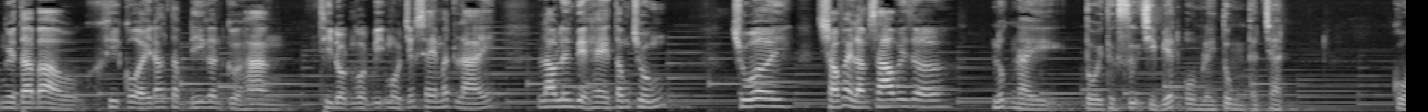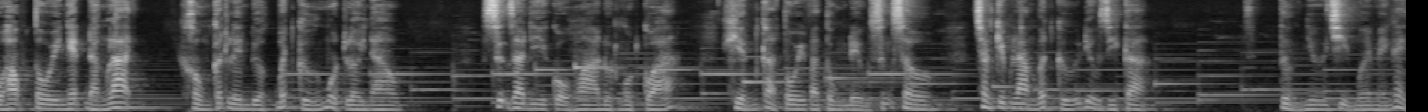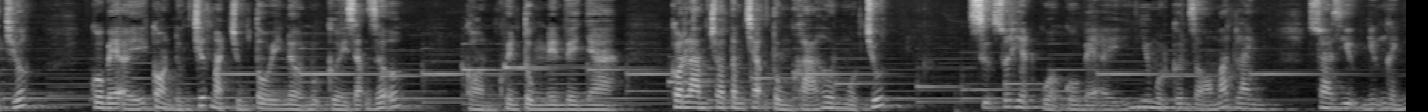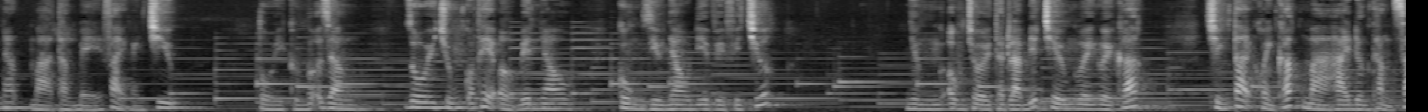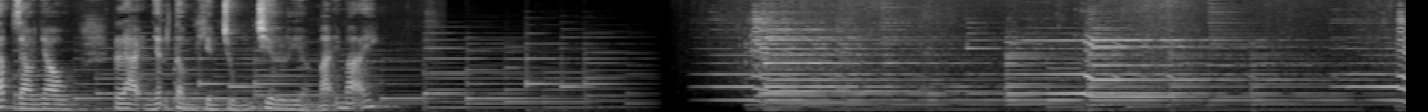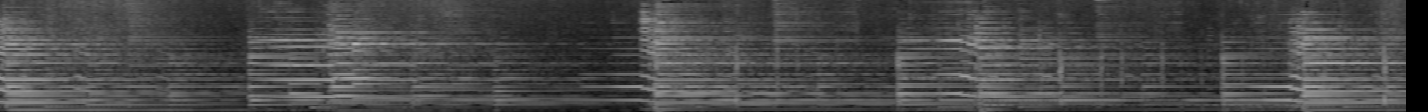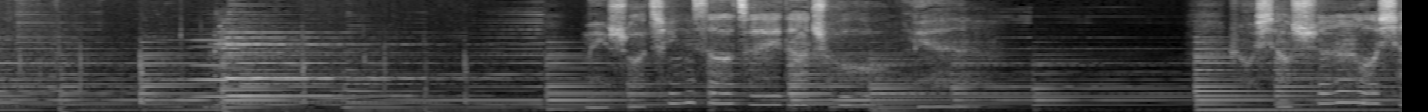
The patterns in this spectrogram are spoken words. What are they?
Người ta bảo khi cô ấy đang tập đi gần cửa hàng thì đột ngột bị một chiếc xe mất lái, lao lên vỉa hè tông trúng chú ơi, cháu phải làm sao bây giờ? Lúc này, tôi thực sự chỉ biết ôm lấy tùng thật chặt. Cổ họng tôi nghẹn đắng lại, không cất lên được bất cứ một lời nào. Sự ra đi của hoa đột ngột quá, khiến cả tôi và tùng đều sững sờ, chẳng kịp làm bất cứ điều gì cả. Tưởng như chỉ mới mấy ngày trước, cô bé ấy còn đứng trước mặt chúng tôi nở nụ cười rạng rỡ còn khuyên Tùng nên về nhà, còn làm cho tâm trạng Tùng khá hơn một chút. Sự xuất hiện của cô bé ấy như một cơn gió mát lành, xoa dịu những gánh nặng mà thằng bé phải gánh chịu. Tôi cứ ngỡ rằng rồi chúng có thể ở bên nhau, cùng dìu nhau đi về phía trước. Nhưng ông trời thật là biết trêu người người khác. Chính tại khoảnh khắc mà hai đường thẳng sắp giao nhau lại nhẫn tâm khiến chúng chia lìa mãi mãi. 青涩最大初恋，如小雪落下。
